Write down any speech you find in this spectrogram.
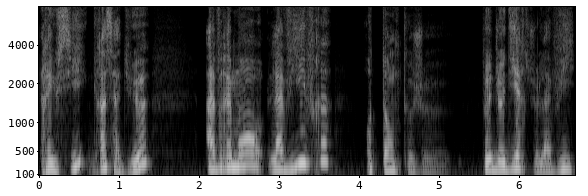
réussi, grâce à Dieu, à vraiment la vivre autant que je peux le dire, je la vis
